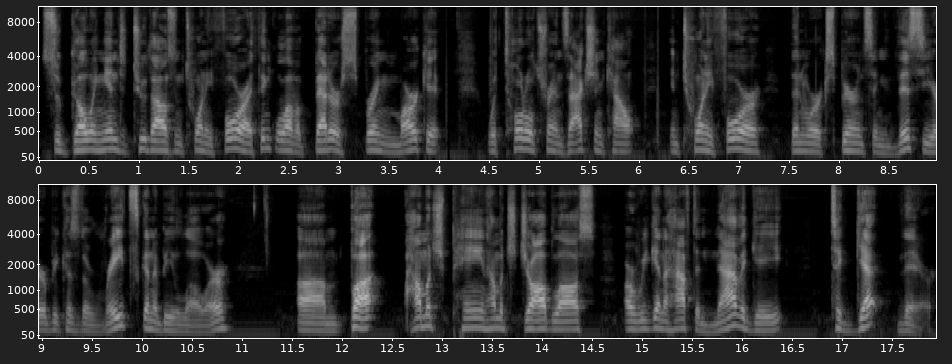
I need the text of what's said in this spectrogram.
So going into 2024, I think we'll have a better spring market with total transaction count in 24 than we're experiencing this year because the rate's going to be lower. Um, but how much pain, how much job loss are we going to have to navigate to get there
